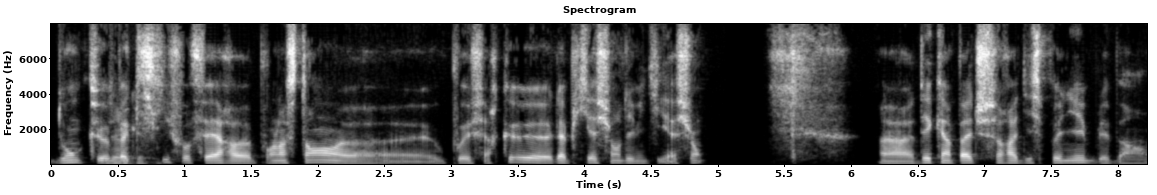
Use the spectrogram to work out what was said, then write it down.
Donc, bah, qu'est-ce qu'il faut faire Pour l'instant, vous pouvez faire que l'application des mitigations. dès qu'un patch sera disponible, eh ben,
